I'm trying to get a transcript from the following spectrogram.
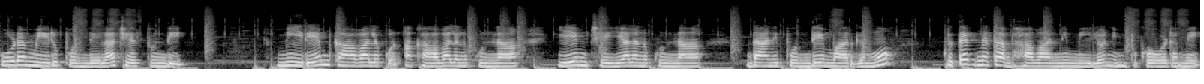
కూడా మీరు పొందేలా చేస్తుంది. మీరేం కావాలకు కావాలనుకున్నా ఏం చెయ్యాలనుకున్నా దాన్ని పొందే మార్గము కృతజ్ఞత భావాన్ని మీలో నింపుకోవడమే.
